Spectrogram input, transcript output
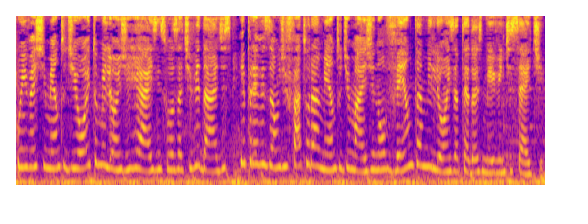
com investimento de 8 milhões de reais em suas atividades e previsão de faturamento de mais de 90 milhões até 2027.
